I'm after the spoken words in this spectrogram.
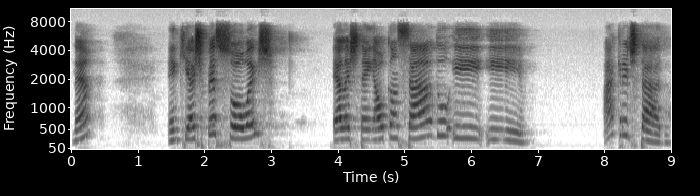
né, em que as pessoas elas têm alcançado e, e acreditado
